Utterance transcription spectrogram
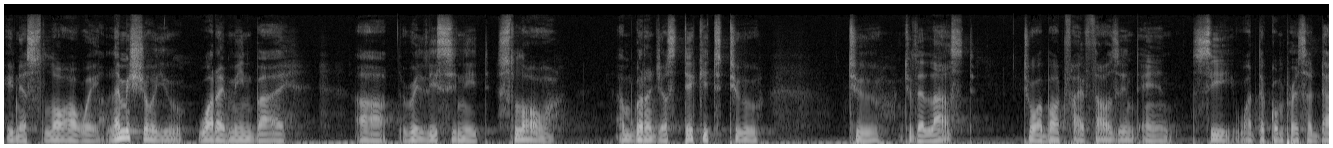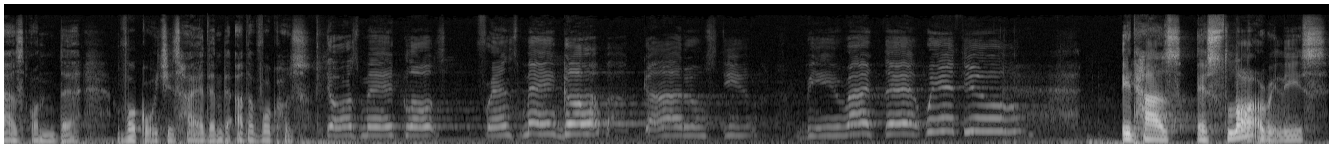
in a slower way. Let me show you what I mean by uh, releasing it slower. I'm gonna just take it to to to the last to about 5000 and see what the compressor does on the vocal which is higher than the other vocals. Doors may close, friends may go, but God will still be right there with you it has a slower release.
